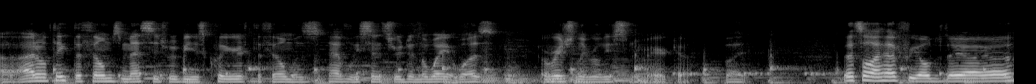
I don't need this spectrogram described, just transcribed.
Uh, I don't think the film's message would be as clear if the film was heavily censored in the way it was originally released in America, but that's all I have for y'all today. I uh,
